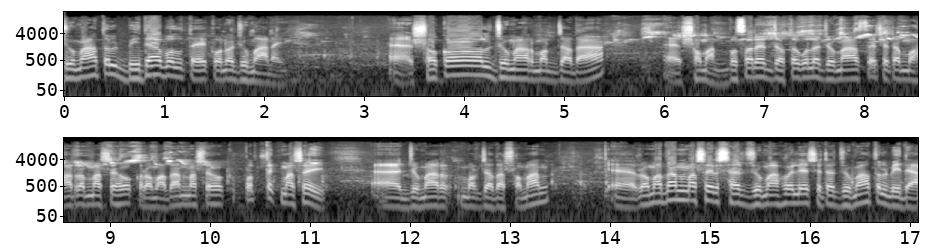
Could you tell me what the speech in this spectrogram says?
জুমাতুল বিদা বলতে কোনো জুমা নাই। সকল জুমার মর্যাদা সমান। বছরের যতগুলো জুমা আছে, সেটা মহারম মাসে হোক, রমাদান মাসে হোক, প্রত্যেক মাসেই জুমার মর্যাদা সমান। রমাদান মাসের শেষ জুমা হইলে সেটা জুমাতুল বিদা।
